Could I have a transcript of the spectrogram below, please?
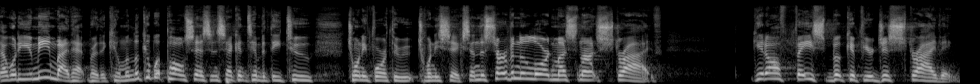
Now, what do you mean by that, Brother Kilman? Look at what Paul says in 2 Timothy 2 24 through 26. And the servant of the Lord must not strive. Get off Facebook if you're just striving.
